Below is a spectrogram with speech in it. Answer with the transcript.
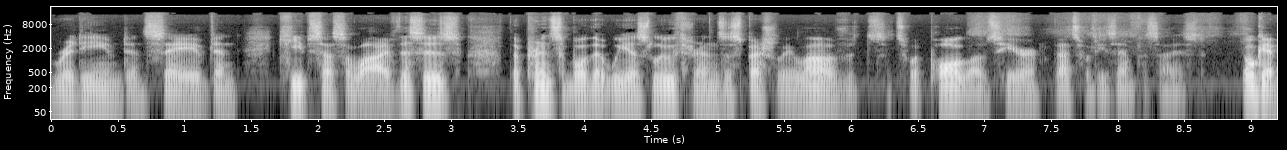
redeemed and saved and keeps us alive. This is the principle that we as Lutherans especially love. It's, it's what Paul loves here. That's what he's emphasized. Okay,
